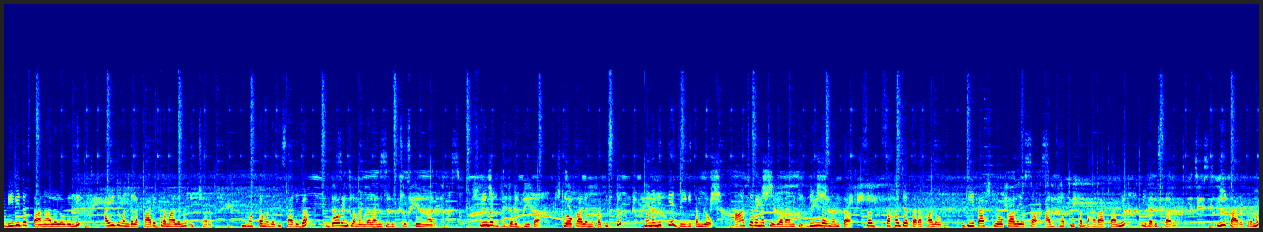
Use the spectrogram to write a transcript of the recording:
వివిధ స్థానాలలో వెళ్ళి ఐదు వందల కార్యక్రమాలను ఇచ్చారు. మొట్టమొదటిసారిగా గోరంట్ల మండలానికి విచ్చేస్తూ ఉన్నారు. శ్రీమద్ భగవద్గీత శ్లోకాలను పఠిస్తూ మన నిత్య జీవితంలో ఆచరణ చేయడానికి వీలైనంత స- సహజ తరహాలో గీతా శ్లోకాల యొక్క ఆధ్యాత్మిక భావార్థాన్ని వివరిస్తారు. ఈ కార్యక్రమం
